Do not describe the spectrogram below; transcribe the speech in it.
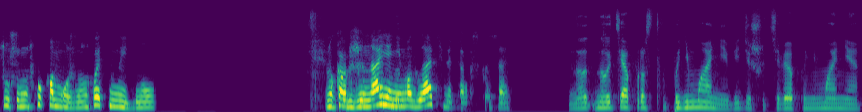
слушай, ну сколько можно, ну хоть ныть, ну. Ну, как жена, я не могла тебе так сказать. Но, но у тебя просто понимание, видишь, у тебя понимание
